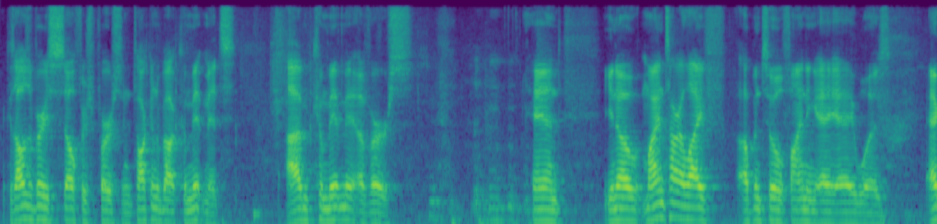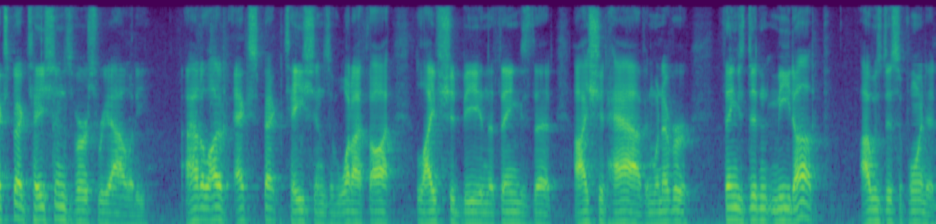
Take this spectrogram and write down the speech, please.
Because I was a very selfish person. Talking about commitments, I'm commitment averse. And, you know, my entire life up until finding AA was expectations versus reality. I had a lot of expectations of what I thought life should be and the things that I should have. And whenever things didn't meet up, I was disappointed.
